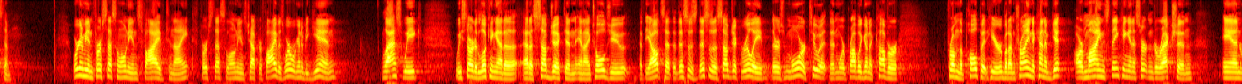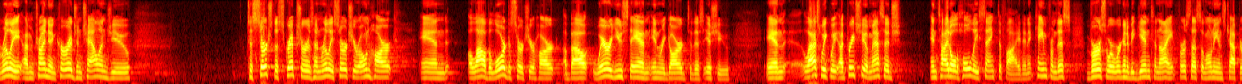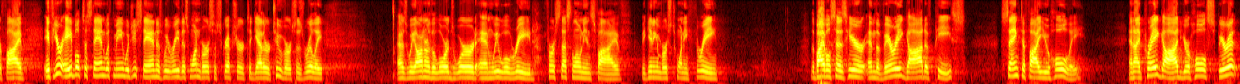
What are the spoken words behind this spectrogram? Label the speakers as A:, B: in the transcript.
A: trust Him. We're going to be in 1 Thessalonians 5 tonight. 1 Thessalonians chapter 5 is where we're going to begin. Last week, we started looking at a, at a subject, and, and I told you at the outset that this is, this is a subject really, there's more to it than we're probably going to cover from the pulpit here, but I'm trying to kind of get our minds thinking in a certain direction. And really, I'm trying to encourage and challenge you to search the scriptures and really search your own heart and allow the Lord to search your heart about where you stand in regard to this issue. And last week we, I preached you a message entitled Wholly Sanctified, and it came from this verse where we're going to begin tonight, 1 Thessalonians chapter 5. If you're able to stand with me, would you stand as we read this one verse of Scripture together, two verses really? As we honor the Lord's word, and we will read 1 Thessalonians 5, beginning in verse 23. The Bible says here, And the very God of peace sanctify you wholly. And I pray, God, your whole spirit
